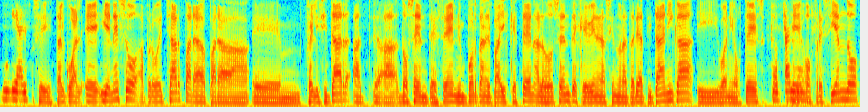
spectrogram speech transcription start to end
mundial. Sí, tal cual. Eh, y en eso aprovechar para, para eh, felicitar a, a docentes, ¿eh? no importa en el país que estén, a los docentes que vienen haciendo una tarea titánica y bueno, y a ustedes eh, ofreciendo,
